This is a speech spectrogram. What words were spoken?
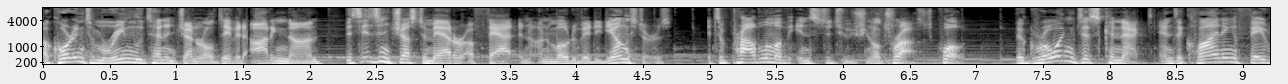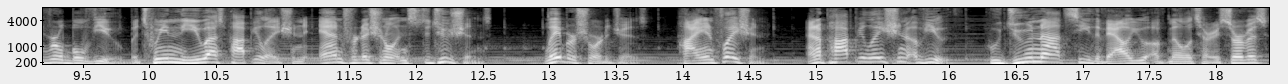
According to Marine Lieutenant General David Ottignon, this isn't just a matter of fat and unmotivated youngsters, it's a problem of institutional trust. Quote, the growing disconnect and declining favorable view between the U.S. population and traditional institutions, labor shortages, high inflation, and a population of youth who do not see the value of military service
